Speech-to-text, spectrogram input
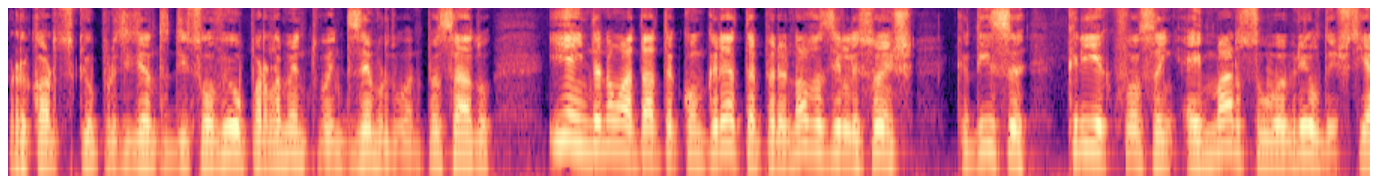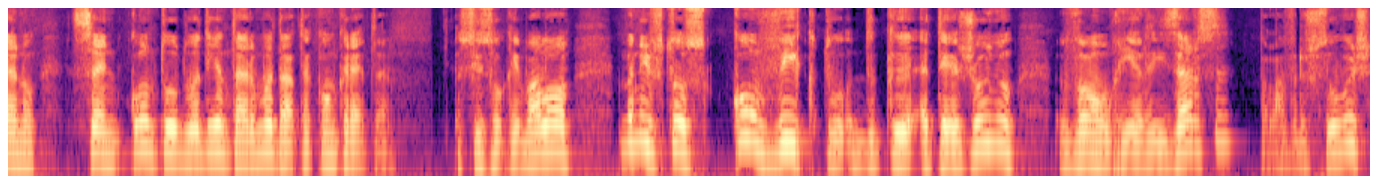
Recorde-se que o Presidente dissolveu o Parlamento em dezembro do ano passado e ainda não há data concreta para novas eleições, que disse queria que fossem em março ou abril deste ano, sem, contudo, adiantar uma data concreta. Sissoko Embaló manifestou-se convicto de que até junho vão realizar-se, palavras suas,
